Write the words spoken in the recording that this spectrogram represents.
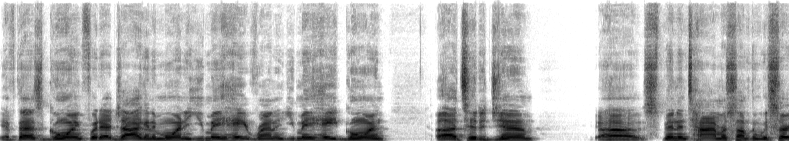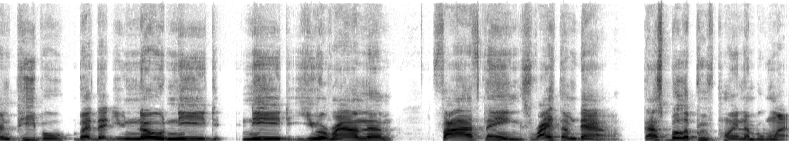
if that's going for that jog in the morning, you may hate running, you may hate going uh, to the gym, uh, spending time or something with certain people, but that you know need need you around them. Five things, write them down. That's bulletproof point number one.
